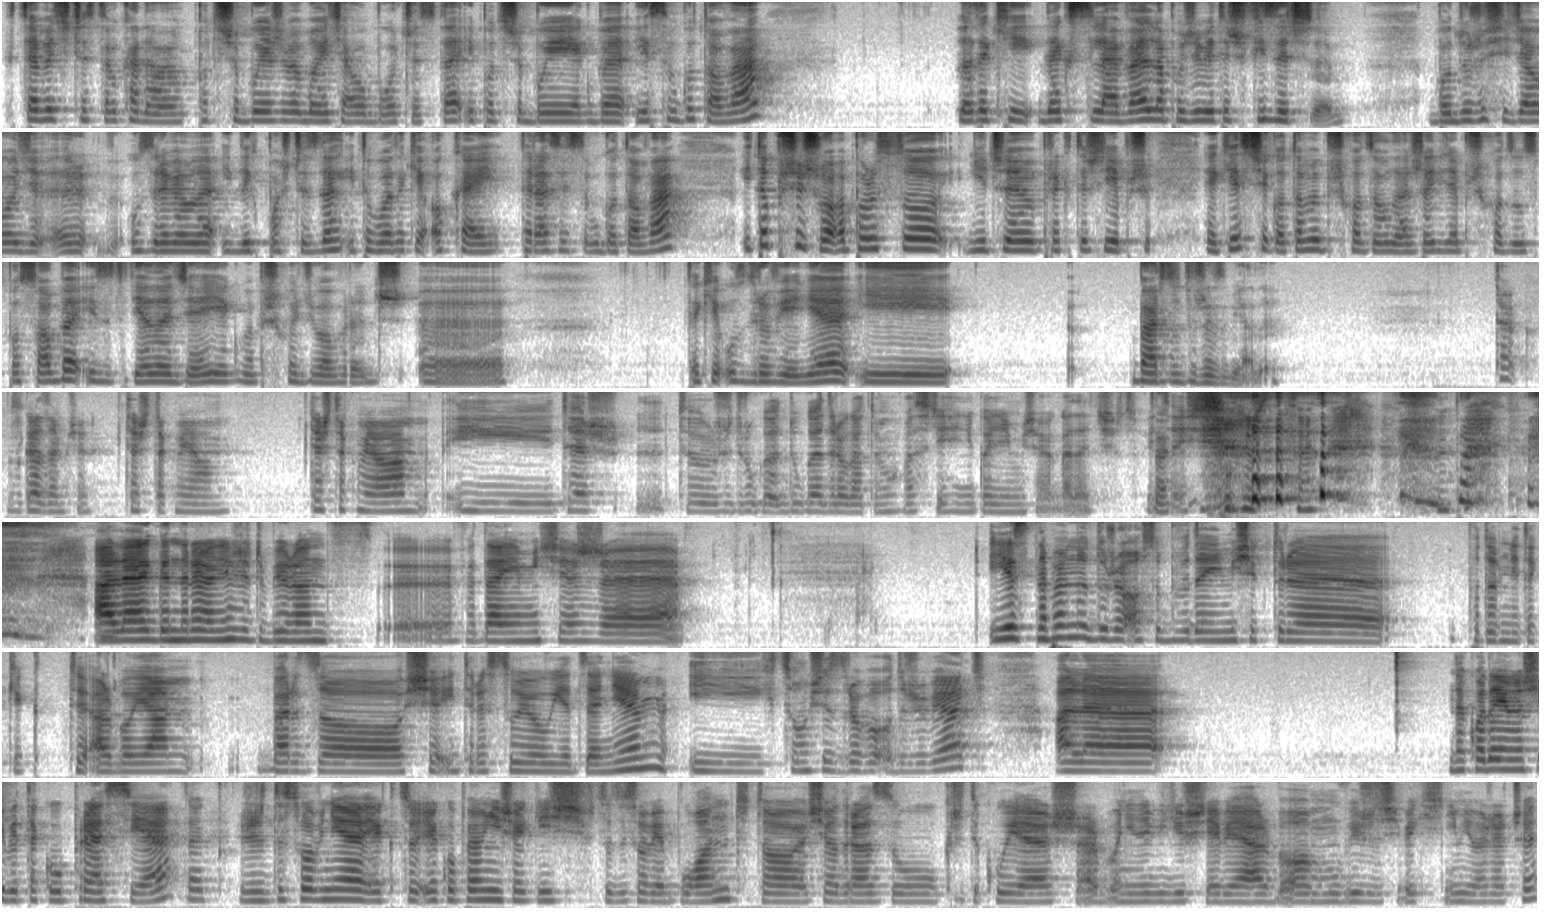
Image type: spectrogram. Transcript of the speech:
chcę być czystym kanałem, potrzebuję, żeby moje ciało było czyste i potrzebuję jakby, jestem gotowa na taki next level na poziomie też fizycznym, bo dużo się działo, e, uzdrawiam na innych płaszczyznach i to było takie, okej, teraz jestem gotowa i to przyszło, a po prostu niczym praktycznie, przy, jak jest się gotowy, przychodzą narzędzia, przychodzą sposoby i z dnia na dzień jakby przychodziło wręcz e, takie uzdrowienie i bardzo duże zmiany. Tak, zgadzam się. Też tak miałam. Też tak miałam i też to już druga, długa droga, to chyba z 10 godzin musiała gadać co Tak. więcej. Ale generalnie rzecz biorąc, y, wydaje mi się, że jest na pewno dużo osób, wydaje mi się, które podobnie tak jak ty albo ja, bardzo się interesują jedzeniem i chcą się zdrowo odżywiać, ale nakładają na siebie taką presję, Tak. że dosłownie jak, co, jak popełnisz jakiś w cudzysłowie błąd, to się od razu krytykujesz, albo nienawidzisz siebie, albo mówisz do siebie jakieś niemiłe rzeczy,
